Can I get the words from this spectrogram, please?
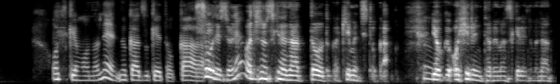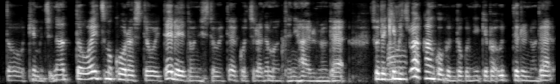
お漬物ね、ぬか漬けとか。そうですよね。私の好きな納豆とかキムチとか。よくお昼に食べますけれども、納豆、キムチ。納豆はいつも凍らしておいて、冷凍にしておいて、こちらでも手に入るので、それでキムチは韓国のとこに行けば売ってるので、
